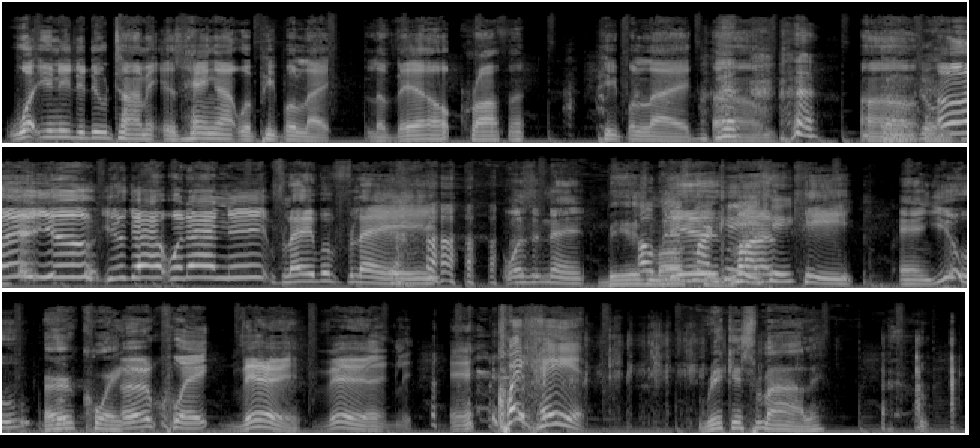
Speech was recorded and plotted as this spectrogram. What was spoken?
What you need to do, Tommy, is hang out with people like Lavell Crawford, people like um, um, oh, hey, you, you got what I need, Flavor Flav. What's his name? Biz Oh, Markie. Biz Markie. Marquis. and you, Earthquake. Earthquake, very, very ugly. Quake head. Rickey Smiley.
